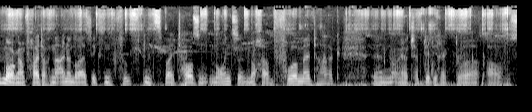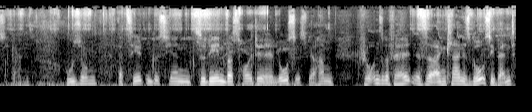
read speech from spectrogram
Guten Morgen am Freitag, den 31.05.2019, noch am Vormittag. Ähm, euer Chapter-Direktor aus ähm, Husum erzählt ein bisschen zu dem, was heute los ist. Wir haben für unsere Verhältnisse ein kleines Großevent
